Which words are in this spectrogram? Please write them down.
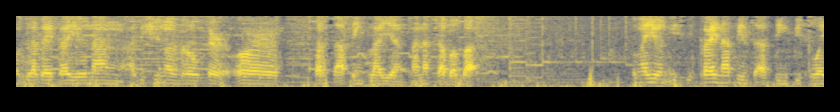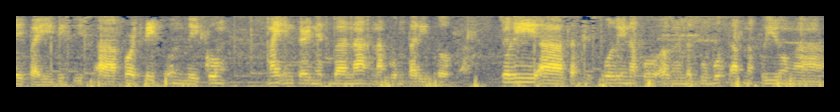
maglagay tayo ng additional router or para sa ating client na nasa baba. So ngayon is i-try natin sa ating piece Wi-Fi. This is uh, for test only kung may internet ba na napunta dito. Actually, uh, successfully na po ang nagbo-boot up na po yung uh,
